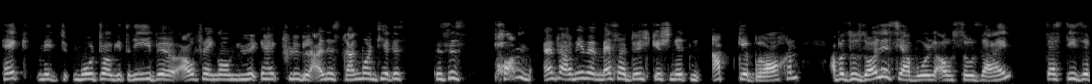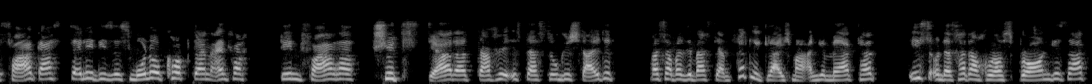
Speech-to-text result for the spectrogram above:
Heck mit Motorgetriebe, Aufhängung, Heckflügel, alles dran montiert ist, das ist pom, einfach wie mit dem Messer durchgeschnitten, abgebrochen. Aber so soll es ja wohl auch so sein, dass diese Fahrgastzelle, dieses Monocoque dann einfach den Fahrer schützt. Ja, das, dafür ist das so gestaltet. Was aber Sebastian Vettel gleich mal angemerkt hat, ist, und das hat auch Ross Braun gesagt,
